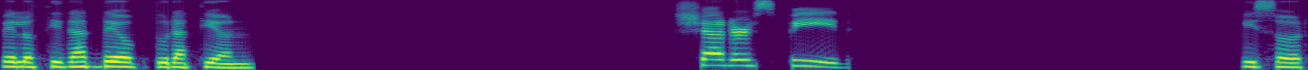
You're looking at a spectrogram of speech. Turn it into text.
Velocidad de obturación. Shutter speed. Visor.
